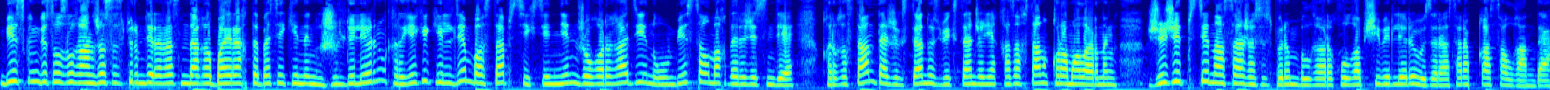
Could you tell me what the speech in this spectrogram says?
Бес күнге созылған жасөспірімдер арасындағы байрақты бәсекенің жүлделерін 42 келіден бастап 80-нен жоғарыға дейін 15 салмақ дәрежесінде Қырғызстан, Тәжікстан, Өзбекстан және Қазақстан құрамаларының 170-тен аса жасөспірім былғары қолғап шеберлері өзара сарапқа салғанды.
